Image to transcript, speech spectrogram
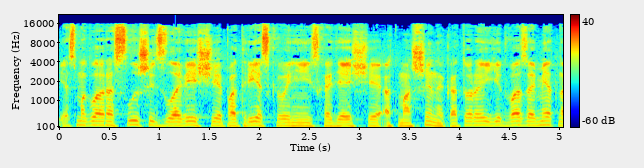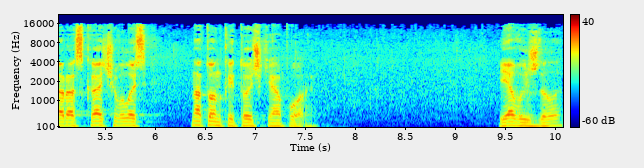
я смогла расслышать зловещее потрескивание, исходящее от машины, которая едва заметно раскачивалась на тонкой точке опоры. Я выждала,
